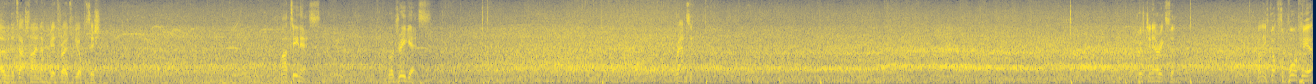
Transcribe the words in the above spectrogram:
over the touchline, that'll be a throw to the opposition. Martinez. Rodriguez. Ramsey. Christian Eriksen. Well, he's got support here.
